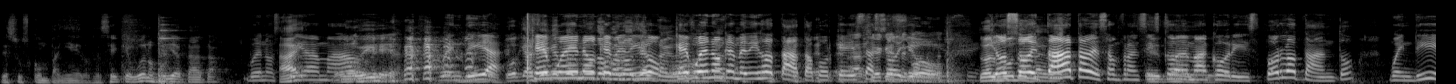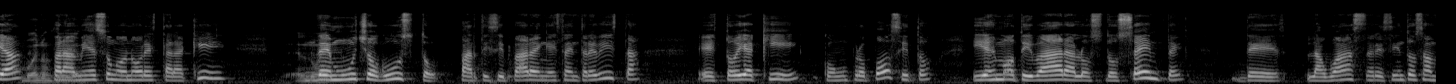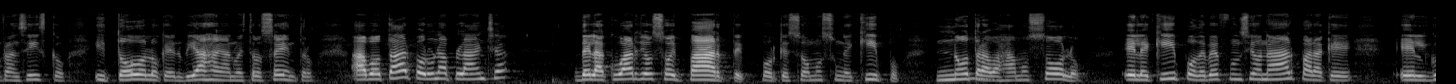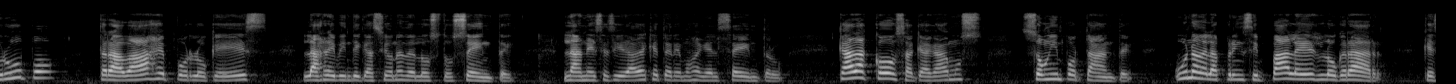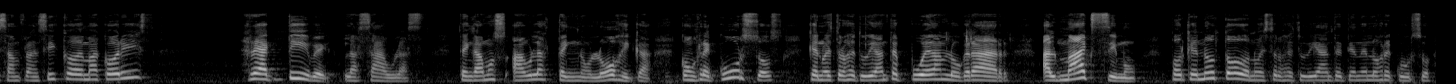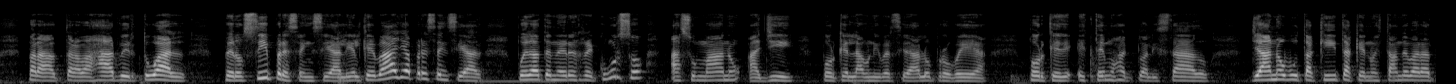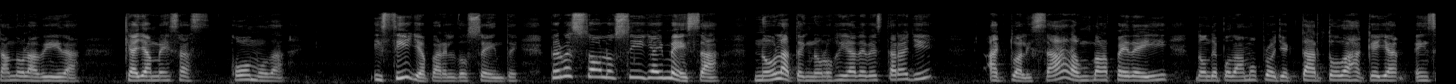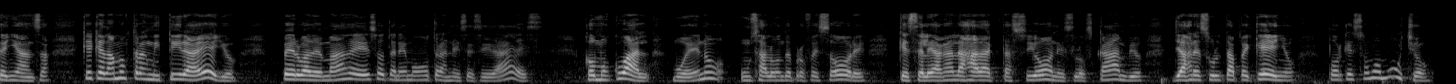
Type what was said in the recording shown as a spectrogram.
de sus compañeros. Así que buenos días, Tata. Buenos días, Mau. Buen día. Qué bueno que me dijo, qué bueno que me dijo Tata, porque esa soy yo. Yo soy Tata de San Francisco de Macorís. Por lo tanto, buen día. Para mí es un honor estar aquí de mucho gusto participar en esta entrevista. Estoy aquí con un propósito y es motivar a los docentes de la UAS Recinto San Francisco y todos los que viajan a nuestro centro a votar por una plancha de la cual yo soy parte porque somos un equipo, no trabajamos solo. El equipo debe funcionar para que el grupo trabaje por lo que es las reivindicaciones de los docentes, las necesidades que tenemos en el centro. Cada cosa que hagamos son importantes. Una de las principales es lograr que San Francisco de Macorís reactive las aulas, tengamos aulas tecnológicas con recursos que nuestros estudiantes puedan lograr al máximo, porque no todos nuestros estudiantes tienen los recursos para trabajar virtual, pero sí presencial. Y el que vaya presencial pueda tener el recurso a su mano allí, porque la universidad lo provea, porque estemos actualizados. Ya no butaquitas que nos están desbaratando la vida, que haya mesas cómodas y silla para el docente. Pero es solo silla y mesa. No, la tecnología debe estar allí actualizada, una PDI donde podamos proyectar todas aquellas enseñanzas que queramos transmitir a ellos. Pero además de eso tenemos otras necesidades. ¿Como cuál? Bueno, un salón de profesores, que se le hagan las adaptaciones, los cambios, ya resulta pequeño, porque somos muchos.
